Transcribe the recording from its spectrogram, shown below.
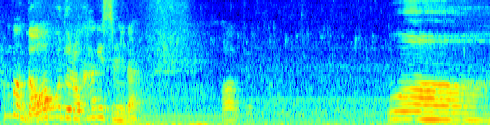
한번 넣어보도록 하겠습니다. 어, 좀 우와.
